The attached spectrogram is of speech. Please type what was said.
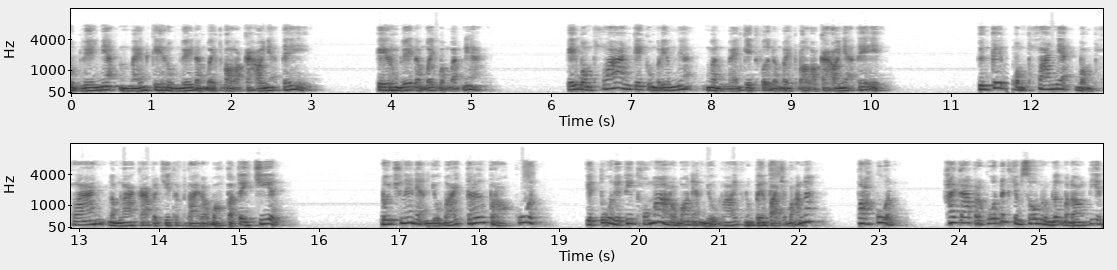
រំលាយអ្នកមិនមែនគេរំលាយដើម្បីផ្ដល់ឱកាសឲ្យអ្នកទេ គេរំលាយដើម្បីបំបត្តិអ្នក គេបំផ្លាញគេគំរាមអ្នកមិនមែនគេធ្វើដើម្បីផ្ដល់ឱកាសឲ្យអ្នកទេគឺគេបំផ្លាញអ្នកបំផ្លាញដំណើរការប្រជាធិបតេយ្យរបស់ប្រទេសជាតិដូច្នេះអ្នកនយោបាយត្រូវប្រកួត ជាតួនាទីធំរបស់អ្នកនយោបាយក្នុងពេលបច្ចុប្បន្នណាប្រកួតហើយការប្រកួតនេះខ្ញុំសូមរំលឹកម្ដងទៀត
